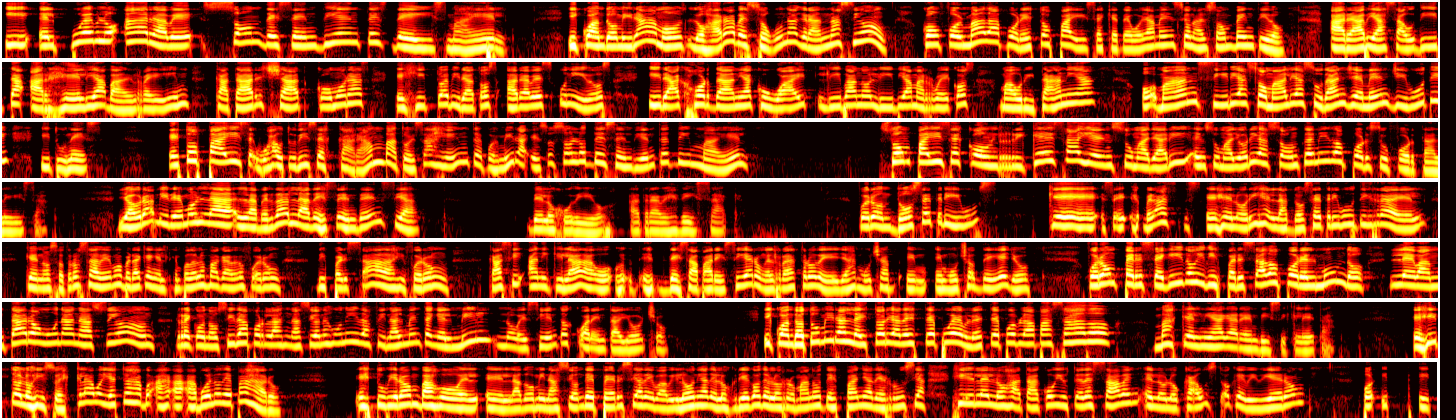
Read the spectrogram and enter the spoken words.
Y el pueblo árabe son descendientes de Ismael. Y cuando miramos, los árabes son una gran nación conformada por estos países que te voy a mencionar, son 22. Arabia Saudita, Argelia, Bahrein, Qatar, Chad, Comoras, Egipto, Emiratos Árabes Unidos, Irak, Jordania, Kuwait, Líbano, Libia, Marruecos, Mauritania, Oman, Siria, Somalia, Sudán, Yemen, Djibouti y Túnez. Estos países, wow, tú dices, caramba, toda esa gente, pues mira, esos son los descendientes de Ismael. Son países con riqueza y en su, mayoría, en su mayoría son temidos por su fortaleza. Y ahora miremos la, la verdad, la descendencia de los judíos a través de Isaac. Fueron 12 tribus que, ¿verdad? Es el origen, las 12 tribus de Israel que nosotros sabemos, ¿verdad? Que en el tiempo de los macabeos fueron dispersadas y fueron casi aniquiladas o eh, desaparecieron el rastro de ellas, muchas, en, muchos de ellos. Fueron perseguidos y dispersados por el mundo, levantaron una nación reconocida por las Naciones Unidas finalmente en el 1948. Y cuando tú miras la historia de este pueblo, este pueblo ha pasado más que el Niágara en bicicleta. Egipto los hizo esclavos y esto es abuelo de pájaro. Estuvieron bajo la dominación de Persia, de Babilonia, de los griegos, de los romanos, de España, de Rusia. Hitler los atacó y ustedes saben el holocausto que vivieron por,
